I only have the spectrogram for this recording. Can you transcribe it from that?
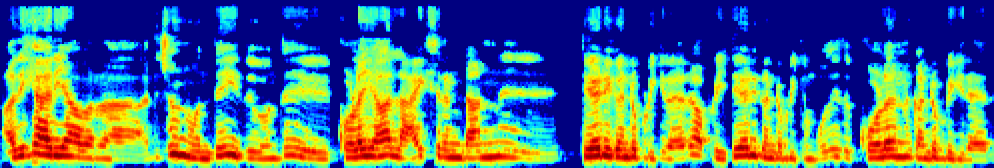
அதிகாரியா அவர் அர்ஜுன் வந்து இது வந்து கொலையா இல்லை ஆக்சிடென்டான்னு தேடி கண்டுபிடிக்கிறாரு. அப்படி தேடி கண்டுபிடிக்கும் போது இது கொலைன்னு கண்டுபிடிக்கிறாரு.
